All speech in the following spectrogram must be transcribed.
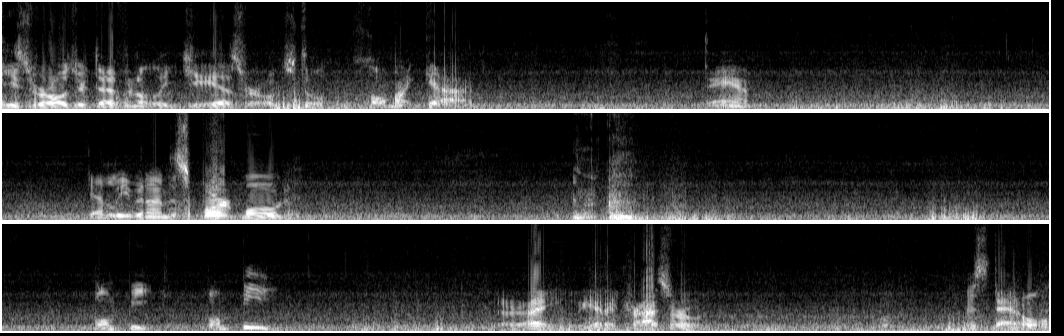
These roads are definitely GS roads too. Oh my god. Damn. Gotta leave it on the sport mode. Bumpy. Bumpy. Alright, we got a crossroad. Missed that hole.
